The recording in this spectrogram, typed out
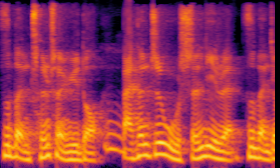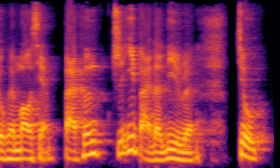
资本蠢蠢欲动；百分之五十利润，资本就会冒险；百分之一百的利润就。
